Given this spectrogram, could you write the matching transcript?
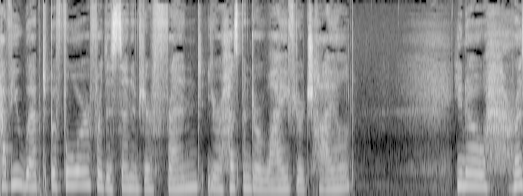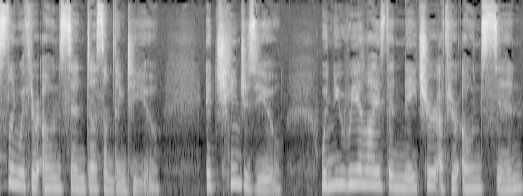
Have you wept before for the sin of your friend, your husband or wife, your child? You know, wrestling with your own sin does something to you. It changes you. When you realize the nature of your own sin,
